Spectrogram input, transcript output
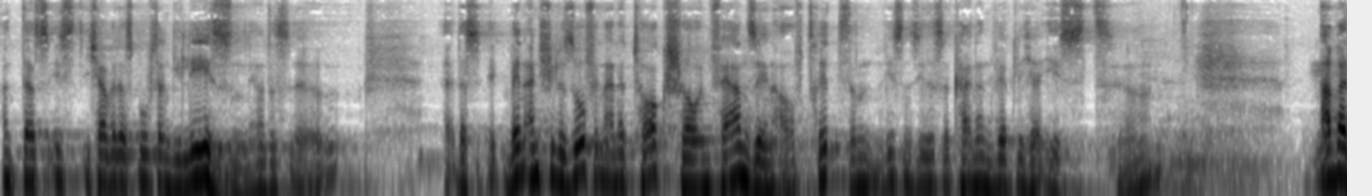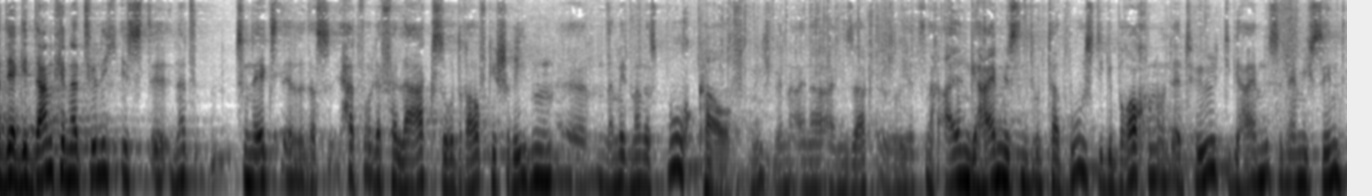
Und das ist, ich habe das Buch dann gelesen. Ja, das, äh, das, wenn ein Philosoph in einer Talkshow im Fernsehen auftritt, dann wissen Sie, dass er keiner wirklicher ist. Ja. Aber der Gedanke natürlich ist äh, zunächst, äh, das hat wohl der Verlag so draufgeschrieben, äh, damit man das Buch kauft. Nicht? Wenn einer einen sagt, also jetzt nach allen Geheimnissen und Tabus, die gebrochen und enthüllt, die Geheimnisse nämlich sind,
